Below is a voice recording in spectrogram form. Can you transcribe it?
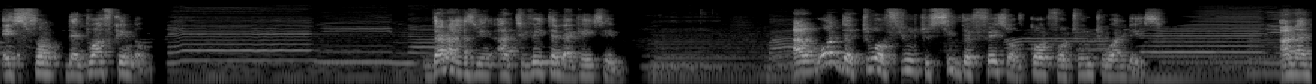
is from the dwarf kingdom that has been activated against him. I want the two of you to seek the face of God for 21 days. And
